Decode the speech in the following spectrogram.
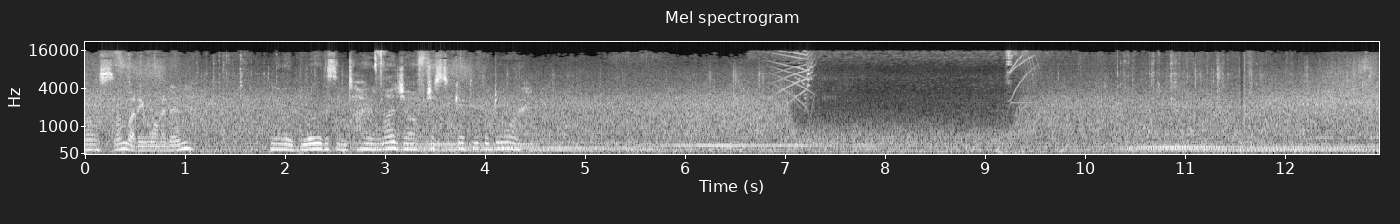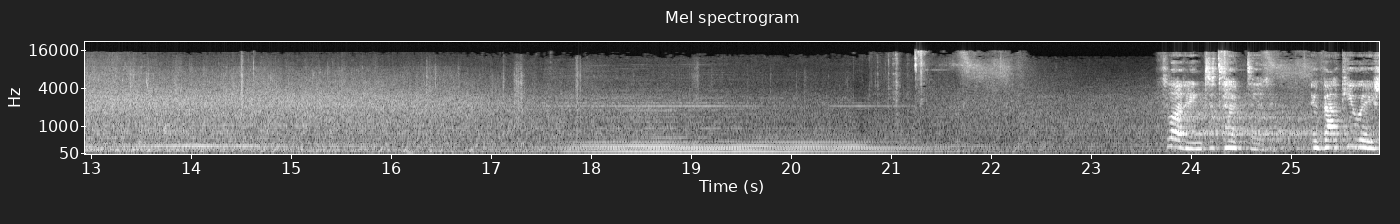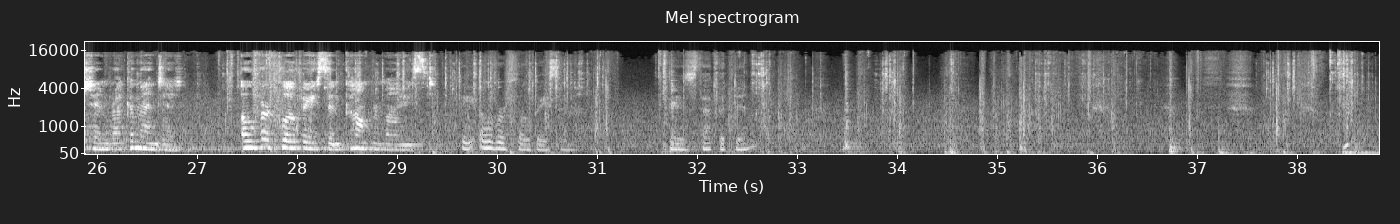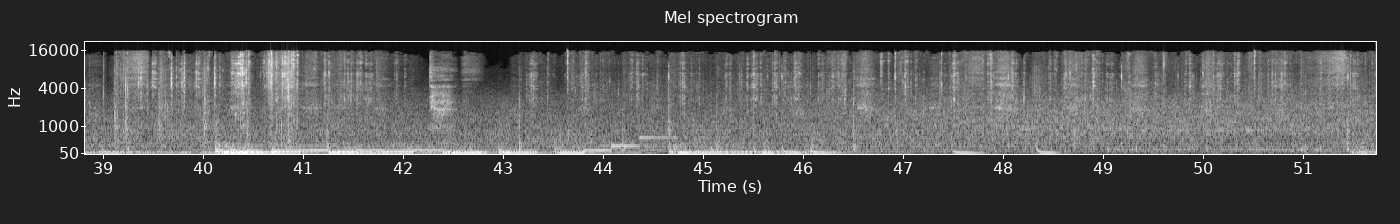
Well, somebody wanted in. Nearly blew this entire ledge off just to get through the door. Flooding detected. Evacuation recommended. Overflow basin compromised. The overflow basin. Is that the dent?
